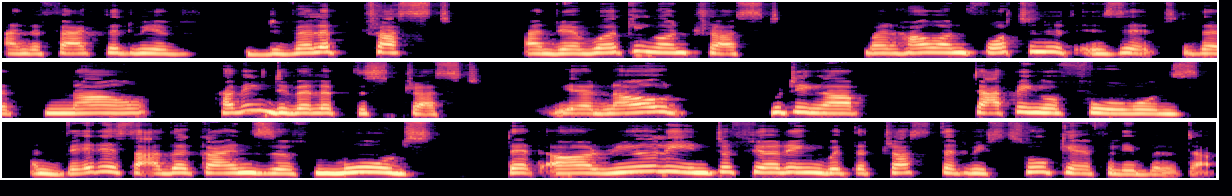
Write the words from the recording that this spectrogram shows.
and the fact that we have developed trust and we are working on trust. But how unfortunate is it that now, having developed this trust, we are now putting up tapping of phones and various other kinds of modes that are really interfering with the trust that we so carefully built up.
